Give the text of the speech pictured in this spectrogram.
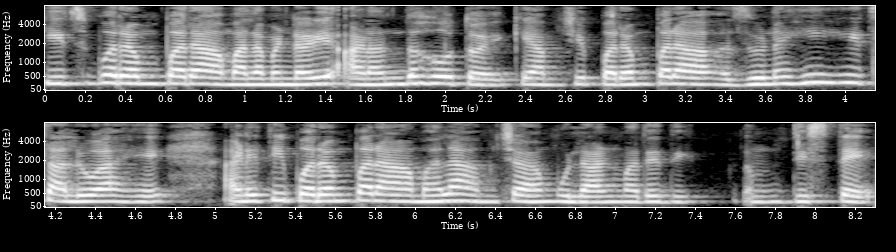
हीच परंपरा आम्हाला मंडळी आनंद होतोय की आमची परंपरा अजून अजूनही ही चालू आहे आणि ती परंपरा आम्हाला आमच्या मुलांमध्ये दि दिसते.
